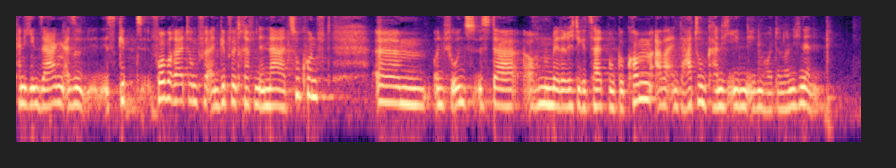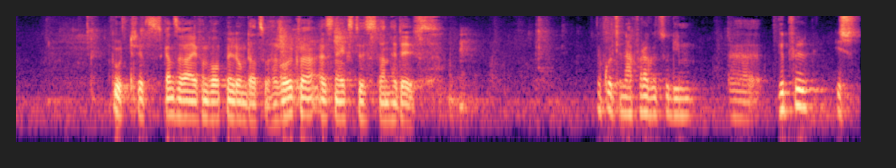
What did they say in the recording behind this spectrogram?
kann ich Ihnen sagen, also es gibt Vorbereitungen für ein Gipfeltreffen in naher Zukunft. Ähm, und für uns ist da auch nunmehr der richtige Zeitpunkt gekommen. Aber ein Datum kann ich Ihnen eben heute noch nicht nennen. Gut, jetzt ganze Reihe von Wortmeldungen dazu. Herr Scholker als nächstes, dann Herr Delfs. Eine kurze Nachfrage zu dem äh, Gipfel. Ist,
